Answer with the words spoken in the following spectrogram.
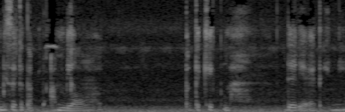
Yang bisa kita ambil. Petik hikmah dari ayat ini.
